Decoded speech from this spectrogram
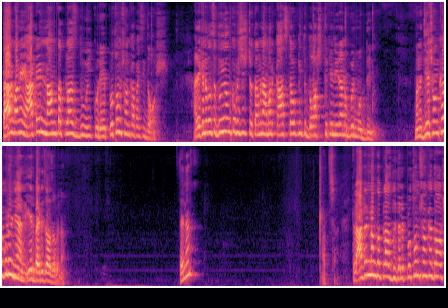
তার মানে আটের নামটা প্লাস দুই করে প্রথম সংখ্যা পাইছি দশ। আর এখানে বলছে দুই অঙ্ক বিশিষ্ট, তার মানে আমার কাজটাও কিন্তু দশ থেকে নিরানব্বইয়ের মধ্যে। মানে যে সংখ্যাগুলোই নেন, এর বাইরে যাওয়া যাবে না। তাই না? আচ্ছা। তাহলে আটের নামটা প্লাস দুই, তাহলে প্রথম সংখ্যা দশ।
